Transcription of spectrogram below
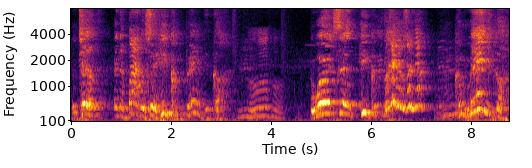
to tell, and the Bible said he commanded God. The word said he, com- look at him say that. Commanded God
